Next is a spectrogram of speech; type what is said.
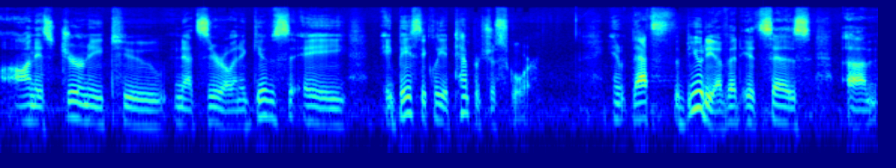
on its journey to net zero. And it gives a, a basically a temperature score. And that's the beauty of it. It says um,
